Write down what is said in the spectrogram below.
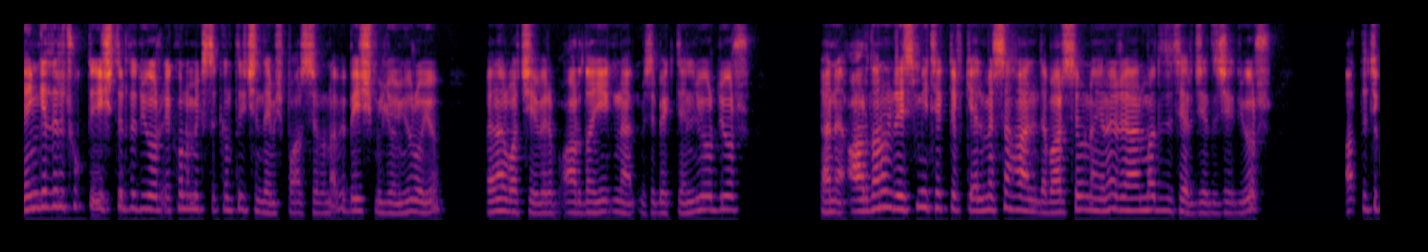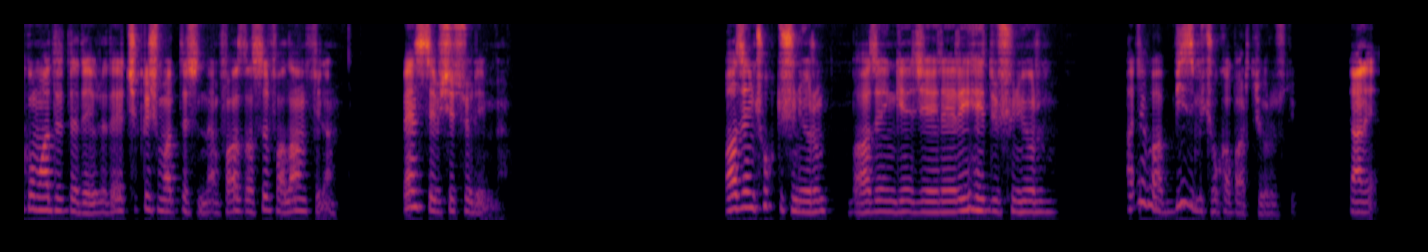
Dengeleri çok değiştirdi diyor. Ekonomik sıkıntı için demiş Barcelona ve 5 milyon euroyu Fenerbahçe'ye verip Arda'yı ikna etmesi bekleniliyor diyor. Yani Arda'nın resmi teklif gelmesi halinde Barcelona yerine Real Madrid'i tercih edecek diyor. Atletico Madrid de devrede. Çıkış maddesinden fazlası falan filan. Ben size bir şey söyleyeyim mi? Bazen çok düşünüyorum. Bazen geceleri düşünüyorum. Acaba biz mi çok abartıyoruz diyor. Yani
